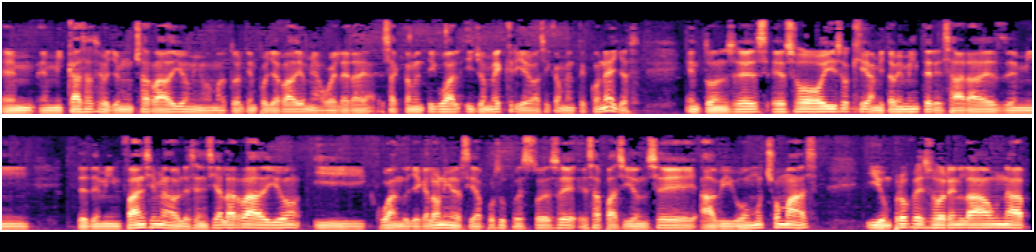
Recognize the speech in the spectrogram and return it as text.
en, en, mi casa se oye mucha radio, mi mamá todo el tiempo oye radio, mi abuela era exactamente igual y yo me crié básicamente con ellas. Entonces eso hizo que a mí también me interesara desde mi desde mi infancia y mi adolescencia la radio y cuando llegué a la universidad por supuesto ese, esa pasión se avivó mucho más y un profesor en la UNAP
